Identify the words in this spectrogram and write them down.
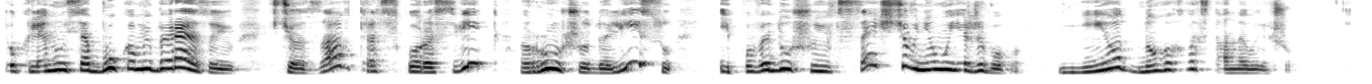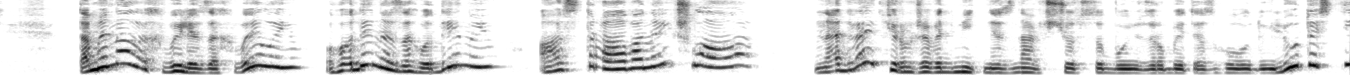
то клянуся буком і березою, що завтра скоро світ рушу до лісу і повидушую все, що в ньому є живого. Ні одного хвоста не лишу. Та минала хвиля за хвилею, година за годиною, а страва не йшла. Надвечір вже ведмідь не знав, що з собою зробити з голоду й лютості,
